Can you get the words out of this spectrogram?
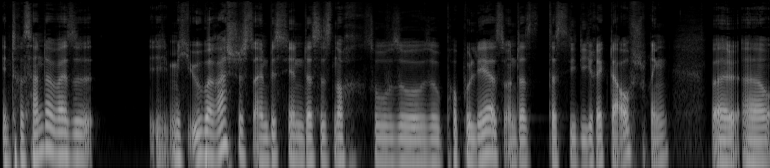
interessanterweise mich überrascht es ein bisschen, dass es noch so so so populär ist und dass dass sie direkt da aufspringen, weil äh,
